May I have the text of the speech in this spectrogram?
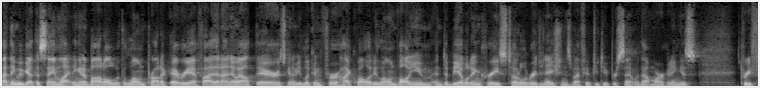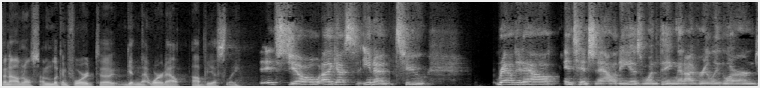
I think we've got the same lightning in a bottle with the loan product. Every FI that I know out there is going to be looking for high quality loan volume. And to be able to increase total originations by 52% without marketing is pretty phenomenal. So I'm looking forward to getting that word out, obviously. It's Joe, I guess, you know, to rounded out intentionality is one thing that I've really learned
